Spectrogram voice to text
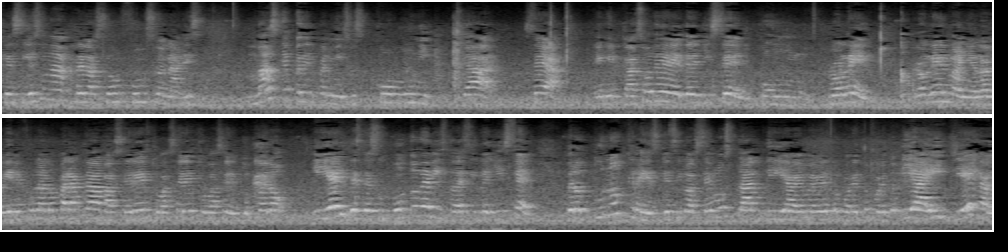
que si es una relación funcional, es más que pedir permiso, es comunicar. O sea, en el caso de, de Giselle con Ronel, Ronel mañana viene fulano para acá, va a hacer esto, va a hacer esto, va a hacer esto, pero, y él desde su punto de vista decirle Giselle, pero tú no crees que si lo hacemos tal día, me esto, por esto, por esto, y ahí llegan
